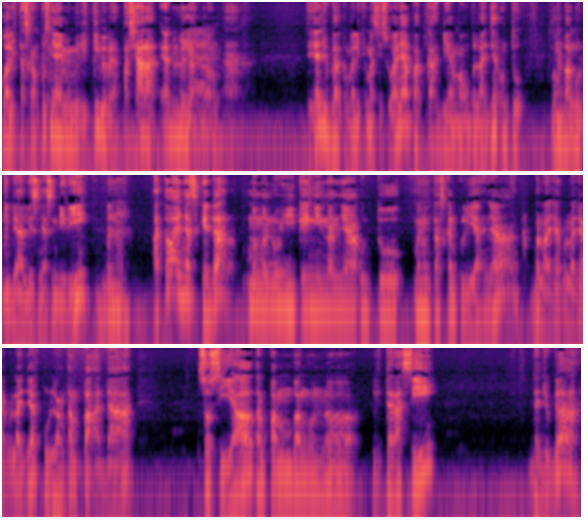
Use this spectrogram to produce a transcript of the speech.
kualitas kampusnya yang memiliki beberapa syarat ya, Hmm, benar iya. dong. Nah, intinya juga kembali ke mahasiswanya, apakah dia mau belajar untuk membangun idealisnya sendiri bener atau hanya sekedar memenuhi keinginannya untuk menuntaskan kuliahnya, belajar belajar belajar, pulang tanpa ada sosial, tanpa membangun eh, literasi dan juga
